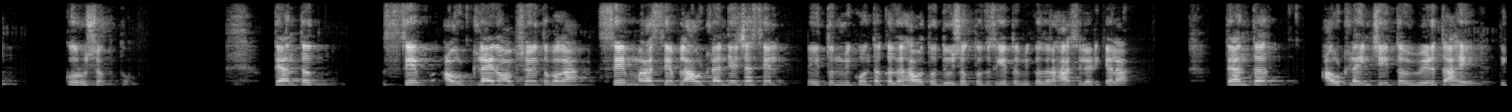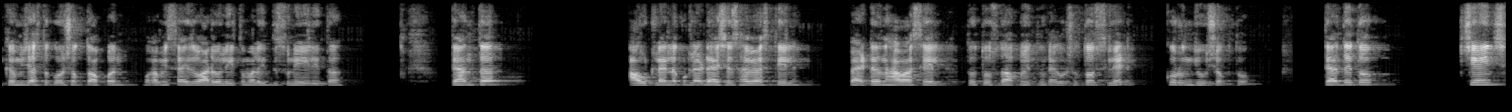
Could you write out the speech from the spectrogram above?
करू शकतो. त्यानंतर सेप आउटलाईन ऑप्शन येतो बघा. सेम मला सेपला आउटलाईन द्यायची असेल तर इथून मी कोणता कलर हवा तो देऊ शकतो. जसं की इथं मी कलर हा सिलेक्ट केला. त्यानंतर आउटलाईनची इथं विडत आहे ती कमी जास्त करू शकतो आपण. बघा मी साईज वाढवली तुम्हाला दिसून येईल इथं. त्यानंतर आउटलाईनला कुठल्या डॅशेस हवे असतील पॅटर्न हवा असेल तर तो सुद्धा आपण इथून काय करू शकतो? सिलेक्ट करून घेऊ शकतो. त्यानंतर येतो चेंज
